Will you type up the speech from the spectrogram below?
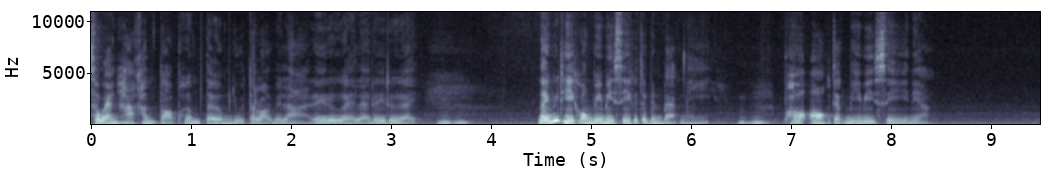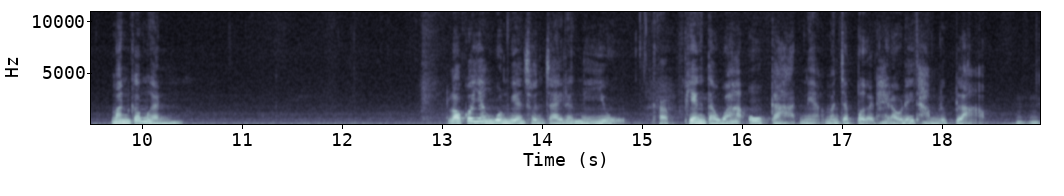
แสวงหาคำตอบเพิ่มเติมอยู่ตลอดเวลาเรื่อยๆ และเรื่อยอืมๆในวิธีของ BBC ก็จะเป็นแบบนี้อืมพอออกจาก BBC เนี่ย มันก็เหมือน เราก็ยังวนเวียนสนใจเรื่องนี้อยู่ครับเพียงแต่ว่าโอกาสเนี่ย มันจะเปิดให้เราได้ทำหรือเปล่าอืม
